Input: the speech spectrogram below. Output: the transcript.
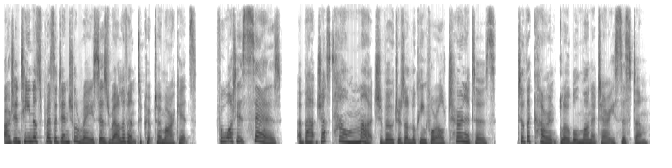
Argentina's presidential race is relevant to crypto markets for what it says about just how much voters are looking for alternatives to the current global monetary system.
